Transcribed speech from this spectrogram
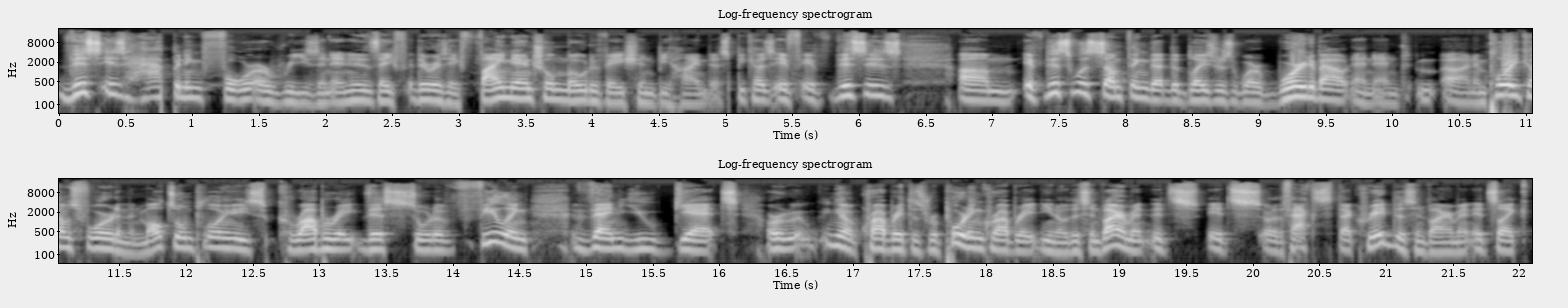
this is happening for a reason, and it is a there is a financial motivation behind this. Because if if this is um, if this was something that the Blazers were worried about, and and uh, an employee comes forward, and then multiple employees corroborate this sort of feeling, then you get or you know corroborate this reporting, corroborate you know this environment. It's it's or the facts that created this environment. It's like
